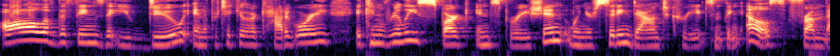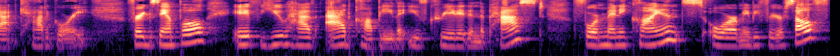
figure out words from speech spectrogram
all of the things that you do in a particular category, it can really spark inspiration when you're sitting down to create something else from that category. For example, if you have ad copy that you've created in the past for many clients or maybe for yourself,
